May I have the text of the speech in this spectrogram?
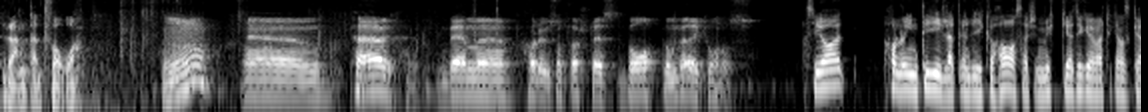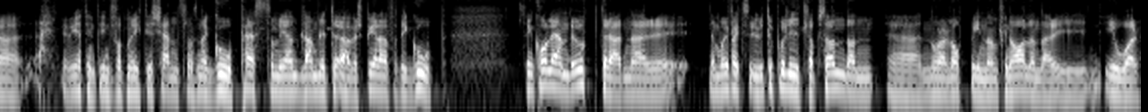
rankad tvåa. Mm. Eh, per, vem eh, har du som första häst bakom Verikronos? Alltså jag har nog inte gillat Enrico Ha särskilt mycket. Jag tycker det har varit ganska, äh, jag vet inte, inte fått någon riktig känsla. En sån där gophäst som ibland blir lite överspelad för att det är gop. Sen kollade jag ändå upp det där när den var ju faktiskt ute på Elitloppssöndagen eh, några lopp innan finalen där i, i år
